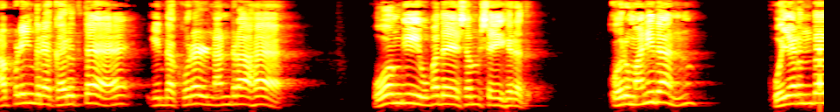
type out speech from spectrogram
அப்படிங்கிற கருத்தை இந்த குரல் நன்றாக ஓங்கி உபதேசம் செய்கிறது. ஒரு மனிதன் உயர்ந்த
